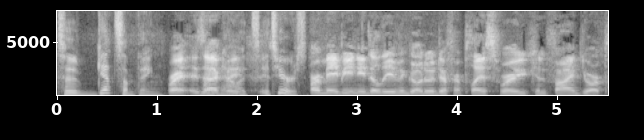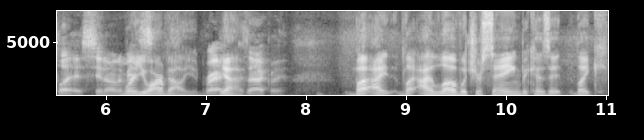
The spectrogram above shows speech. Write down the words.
to get something right right exactly. Now. it's it's yours. Or maybe you need to leave and go to a different place where you can find your place you know what i mean? where you are valued. Right yeah. exactly. But I like I love what you're saying because it like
